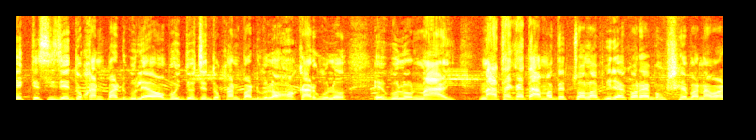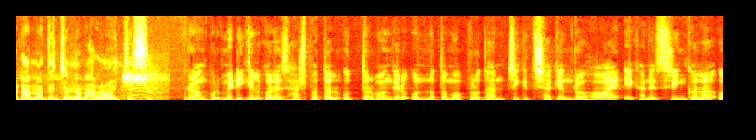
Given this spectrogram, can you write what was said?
দেখতেছি যে দোকানপাটগুলো, অবৈধ যে দোকানপাটগুলো, হকারগুলো, এগুলো নাই। না থাকাতে আমাদের চলাফেরা করা এবং সেবা নেওয়াটা আমাদের জন্য ভালো হইতেছে। রংপুর মেডিকেল কলেজ হাসপাতাল উত্তরবঙ্গের অন্যতম প্রধান চিকিৎসা কেন্দ্র হওয়ায় এখানে শৃঙ্খলা ও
